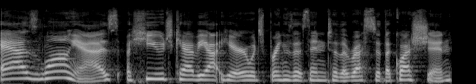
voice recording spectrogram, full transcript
as long as a huge caveat here, which brings us into the rest of the question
